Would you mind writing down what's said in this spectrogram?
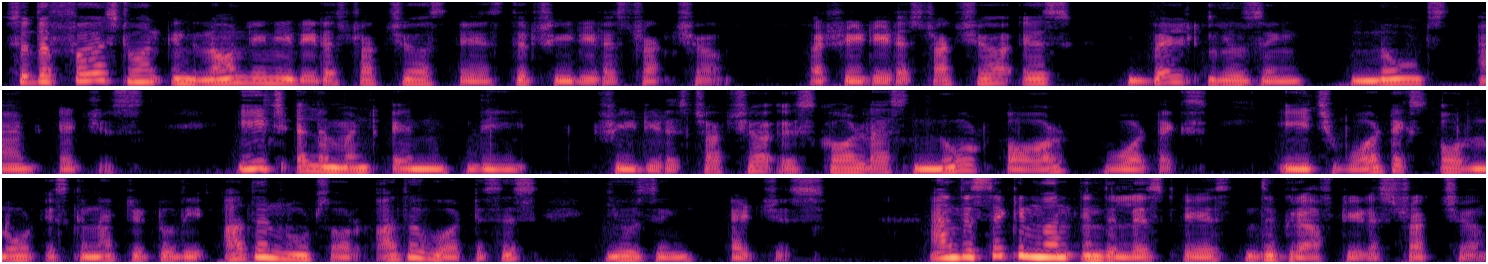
So the first one in the nonlinear data structures is the tree data structure. A tree data structure is built using nodes and edges. Each element in the tree data structure is called as node or vertex. Each vertex or node is connected to the other nodes or other vertices using edges. And the second one in the list is the graph data structure.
